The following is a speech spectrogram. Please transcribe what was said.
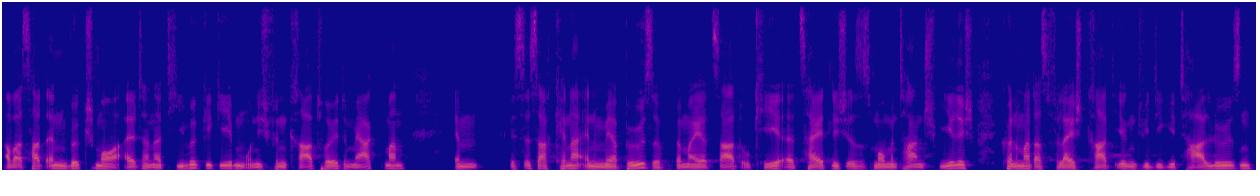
Aber es hat einen wirklich mal Alternative gegeben und ich finde, gerade heute merkt man, ähm, es ist auch keiner einem mehr böse, wenn man jetzt sagt, okay, äh, zeitlich ist es momentan schwierig, können wir das vielleicht gerade irgendwie digital lösen.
